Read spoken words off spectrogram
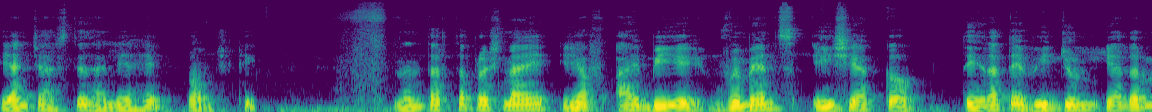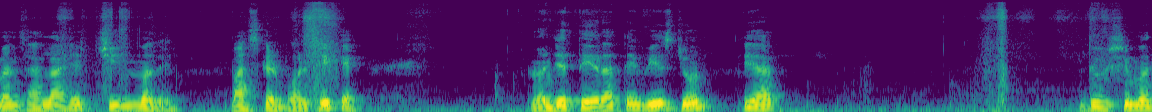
यांच्या हस्ते झाली आहे लॉन्च ठीक? नंतरचा प्रश्न आहे F I B A women's Asia cup तेरा ते वीस जून या दरम्यान झाला आहे चीनमध्ये बास्केटबॉल ठीक आहे? म्हणजे तेरा ते वीस जून या दिवशी मध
